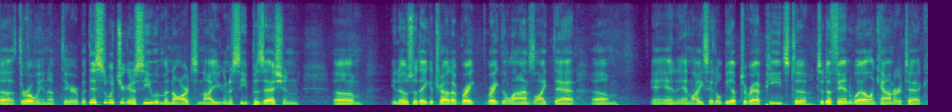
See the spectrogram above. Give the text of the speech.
uh, throw in up there. But this is what you're going to see with Menard tonight. You're going to see possession, um, you know, so they could try to break break the lines like that. Um, and and like I said, it'll be up to Rapides to to defend well and counterattack.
